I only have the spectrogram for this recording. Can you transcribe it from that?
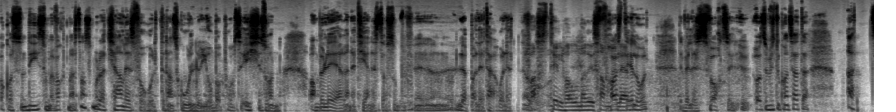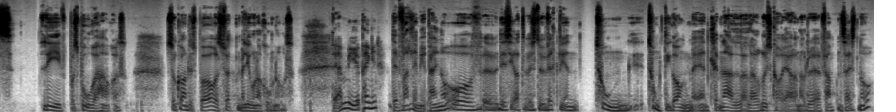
akkurat som de som er vaktmesteren, så må du ha et kjærlighetsforhold til den skolen du jobber på. Så ikke sånn ambulerende tjenester som uh, løper litt her og litt. Fast tilhold med de samme Fast tilhold. Det ville svart seg altså Hvis du kan sette ett liv på sporet her, altså, så kan du spare 17 millioner kroner. Altså. Det er mye penger. Det er veldig mye penger, og de sier at hvis du virkelig er en tung, tungt i gang med en kriminell eller ruskarriere når du er 15-16 år,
